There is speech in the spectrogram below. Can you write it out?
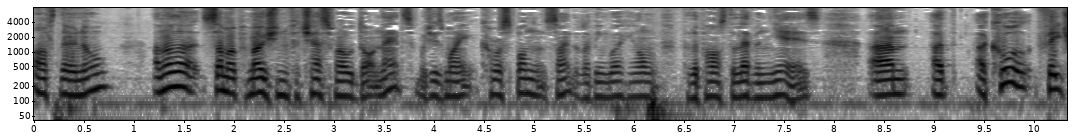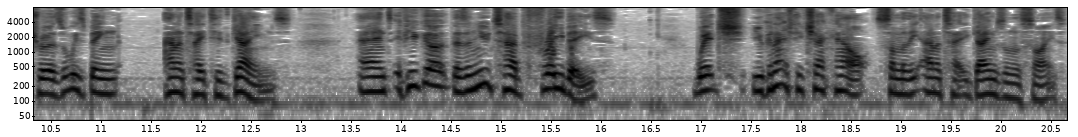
Afternoon all. Another summer promotion for chessworld.net, which is my correspondence site that I've been working on for the past 11 years. Um, a, a core feature has always been annotated games. And if you go, there's a new tab, freebies, which you can actually check out some of the annotated games on the site.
